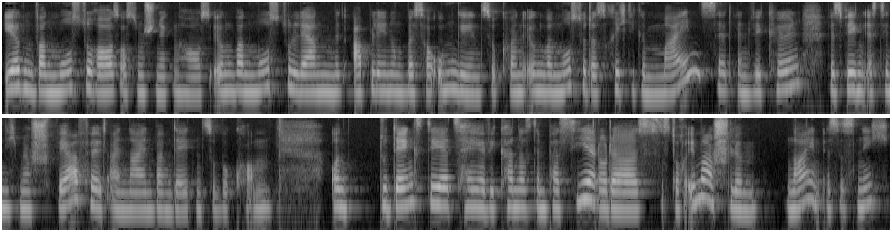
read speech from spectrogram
irgendwann musst du raus aus dem Schneckenhaus, irgendwann musst du lernen, mit Ablehnung besser umgehen zu können, irgendwann musst du das richtige Mindset entwickeln, weswegen es dir nicht mehr schwerfällt, ein Nein beim Daten zu bekommen. Und du denkst dir jetzt, hey, wie kann das denn passieren oder es ist doch immer schlimm. Nein, ist es nicht.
